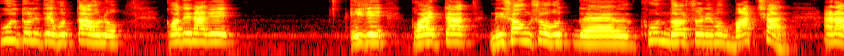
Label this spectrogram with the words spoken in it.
কুলতলিতে হত্যা হলো, কদিন আগে এই যে কয়েকটা নৃশংস খুন, ধর্ষণ এবং বাচ্চার, একটা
